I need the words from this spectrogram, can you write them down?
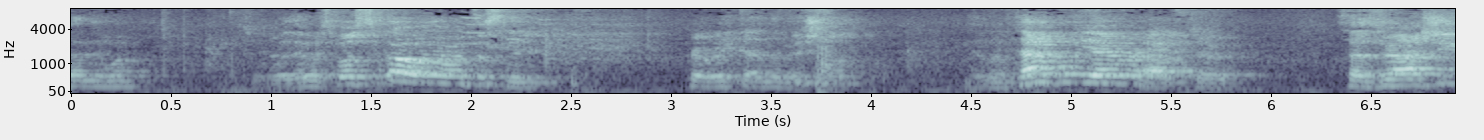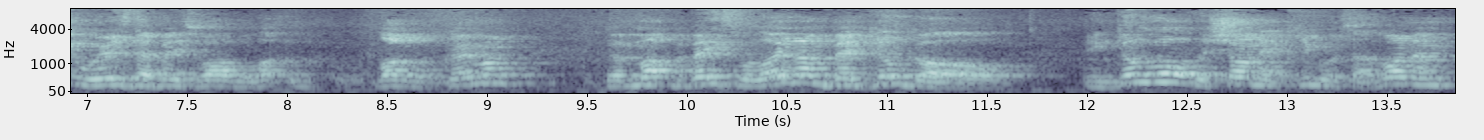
then they went to where they were supposed to go and they went to sleep. Great way to end the Mishnah. They lived happily ever after. Says Rashi, where's that base of all the lot of Gremon? The base of Eloinam be Gilgal. In Gilgal, the Shomet Kimus Avonim,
